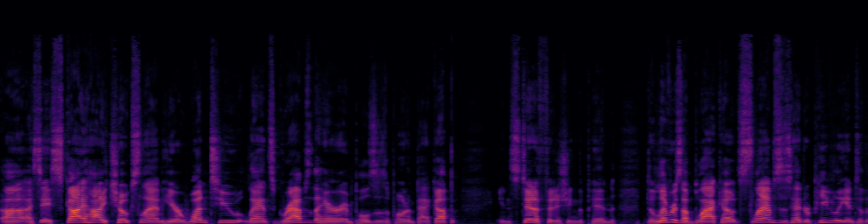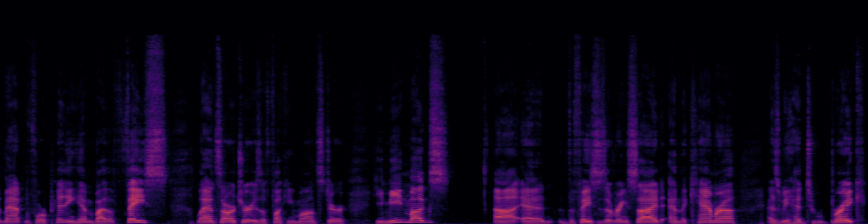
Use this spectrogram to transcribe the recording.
uh, I say sky high choke slam here. One two. Lance grabs the hair and pulls his opponent back up instead of finishing the pin. Delivers a blackout, slams his head repeatedly into the mat before pinning him by the face. Lance Archer is a fucking monster. He mean mugs uh, and the faces at ringside and the camera as we head to break.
